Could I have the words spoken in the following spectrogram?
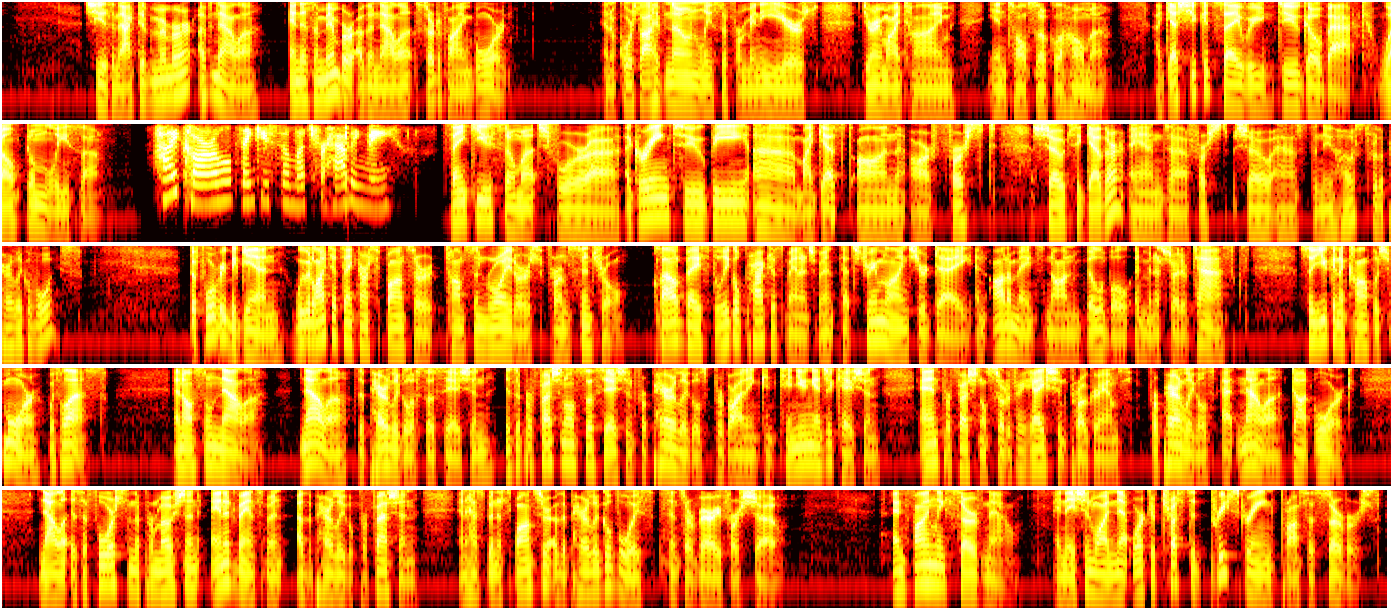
She is an active member of NALA and is a member of the NALA Certifying Board. And of course, I have known Lisa for many years during my time in Tulsa, Oklahoma. I guess you could say we do go back. Welcome, Lisa. Hi, Carl. Thank you so much for having me. Thank you so much for uh, agreeing to be uh, my guest on our first show together and uh, first show as the new host for the Paralegal Voice. Before we begin, we would like to thank our sponsor, Thomson Reuters Firm Central, cloud based legal practice management that streamlines your day and automates non billable administrative tasks so you can accomplish more with less. And also NALA. NALA, the Paralegal Association, is a professional association for paralegals providing continuing education and professional certification programs for paralegals at nala.org. NALA is a force in the promotion and advancement of the paralegal profession and has been a sponsor of the Paralegal Voice since our very first show. And finally, ServeNow, a nationwide network of trusted pre screened process servers.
